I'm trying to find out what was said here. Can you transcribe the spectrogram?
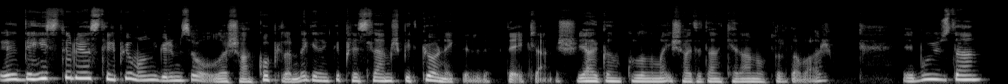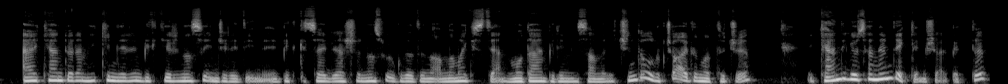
E, De Historia Stirpium'un günümüze ulaşan kopyalarında genellikle preslenmiş bitki örnekleri de, de eklenmiş. Yaygın kullanıma işaret eden kenar notları da var. Bu yüzden erken dönem hekimlerin bitkileri nasıl incelediğini, bitkisel ilaçları nasıl uyguladığını anlamak isteyen modern bilim insanları için de oldukça aydınlatıcı. Kendi gözlemlerini de eklemiş elbette.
